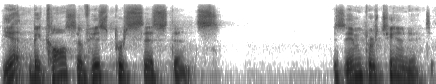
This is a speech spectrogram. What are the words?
yet because of his persistence, his importunity,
